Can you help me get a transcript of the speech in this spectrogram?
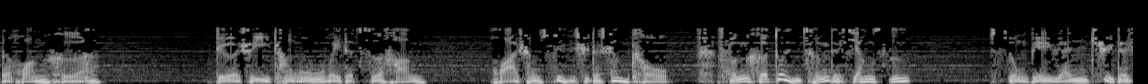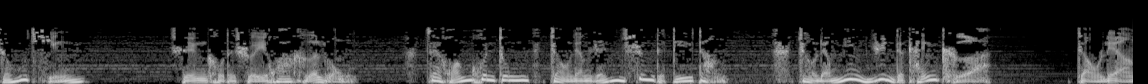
的黄河。这是一场无为的慈航，划伤现实的伤口，缝合断层的相思，送别远去的柔情。身后的水花合拢。在黄昏中照亮人生的跌宕，照亮命运的坎坷，照亮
